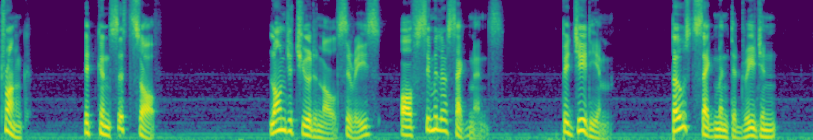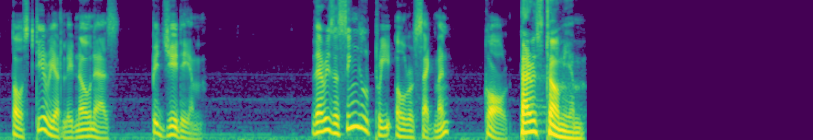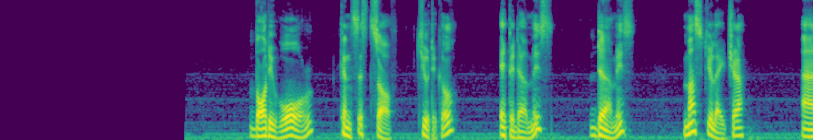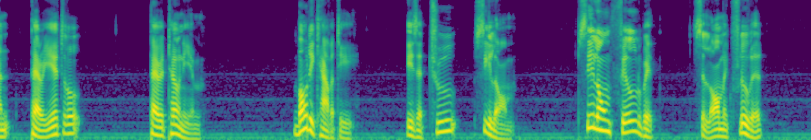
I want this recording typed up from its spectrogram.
Trunk. It consists of longitudinal series of similar segments. Pygidium. Post-segmented region posteriorly known as pygidium. There is a single pre-oral segment called peristomium. Body wall consists of cuticle, epidermis, dermis, musculature, and parietal peritoneum. Body cavity is a true coelom. Coelom filled with coelomic fluid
